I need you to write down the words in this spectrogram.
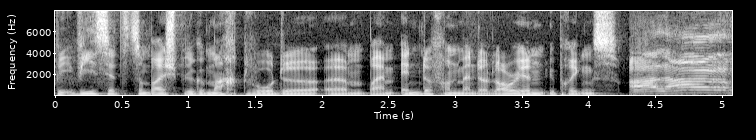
Wie, wie es jetzt zum Beispiel gemacht wurde ähm, beim Ende von Mandalorian, übrigens, Alarm!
